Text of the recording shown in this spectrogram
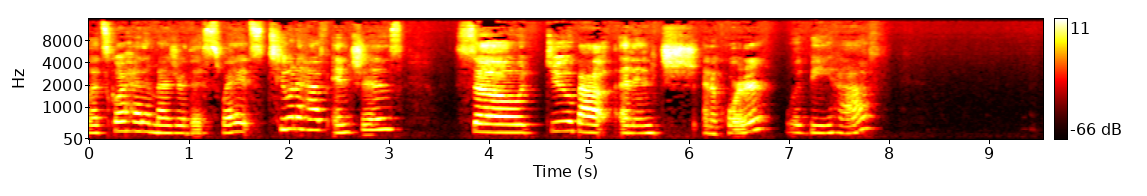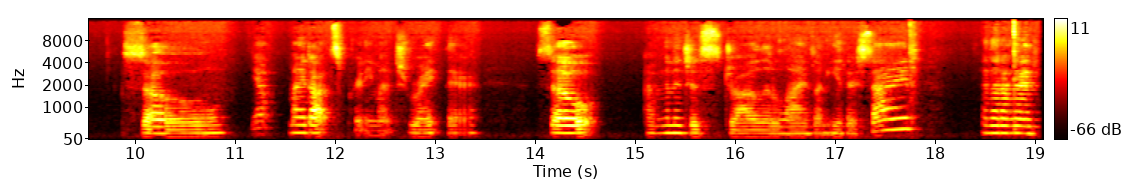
let's go ahead and measure this way. It's two and a half inches. So do about an inch and a quarter would be half. So yeah, my dot's pretty much right there. So I'm going to just draw little lines on either side. And then I'm going to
